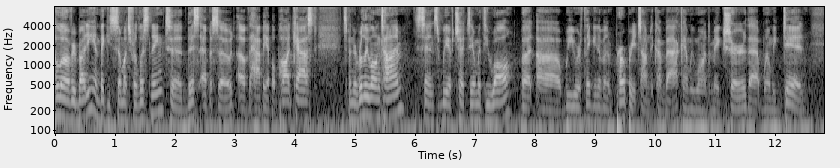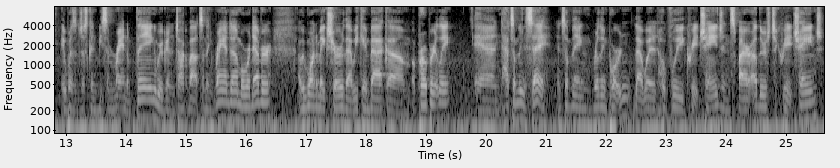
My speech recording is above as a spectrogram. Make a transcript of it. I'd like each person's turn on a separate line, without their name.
Hello, everybody, and thank you so much for listening to this episode of the Happy Apple Podcast. It's been a really long time since we have checked in with you all, but uh, we were thinking of an appropriate time to come back, and we wanted to make sure that when we did, it wasn't just going to be some random thing. We were going to talk about something random or whatever. Uh, we wanted to make sure that we came back um, appropriately and had something to say and something really important that would hopefully create change and inspire others to create change.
